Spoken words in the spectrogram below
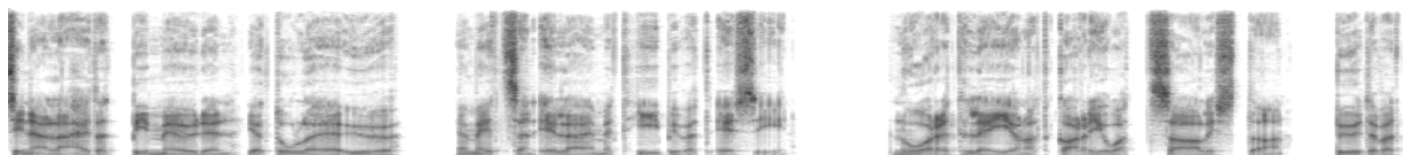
Sinä lähetät pimeyden ja tulee yö, ja metsän eläimet hiipivät esiin. Nuoret leijonat karjuvat saalistaan, pyytävät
